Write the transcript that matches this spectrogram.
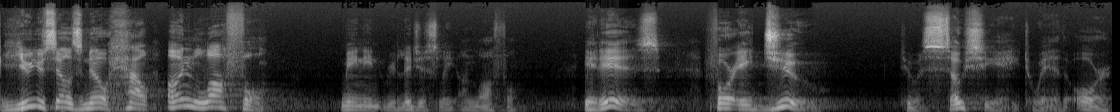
You yourselves know how unlawful, meaning religiously unlawful, it is for a Jew to associate with or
